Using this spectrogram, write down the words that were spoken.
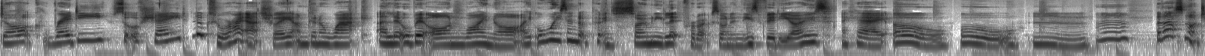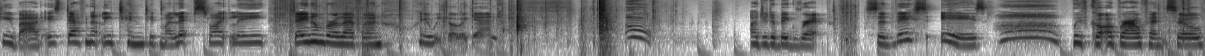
dark reddy sort of shade. Looks all right, actually. I'm going to whack a little bit on. Why not? I always end up putting so many lip products on in these videos. Okay. Oh. Oh. Mmm. Mmm. But that's not too bad. It's definitely tinted my lips slightly. Day number 11. Here we go again. Oh. I did a big rip. So this is, we've got a brow pencil.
